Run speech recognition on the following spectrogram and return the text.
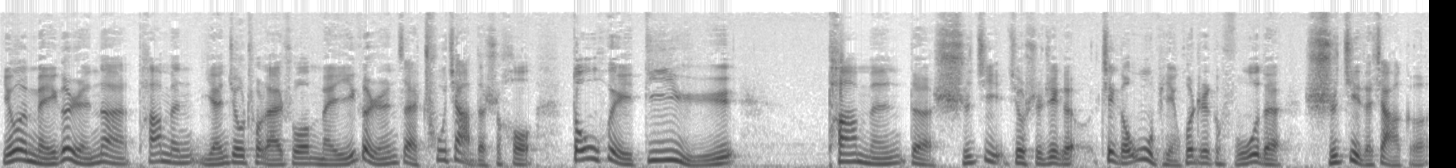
因为每个人呢，他们研究出来说，每一个人在出价的时候都会低于。他们的实际就是这个这个物品或者这个服务的实际的价格，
